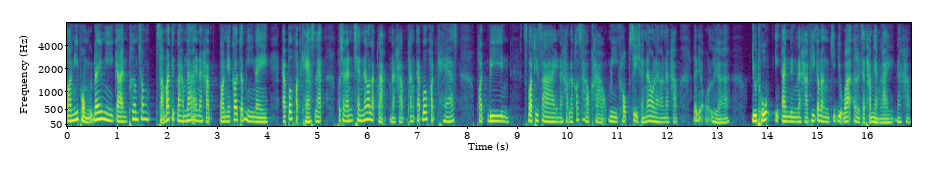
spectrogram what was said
ตอนนี้ผมได้มีการเพิ่มช่องสามารถติดตามได้นะครับ ตอนนี้ก็จะมีใน Apple Podcast และ เพราะฉะนั้นช anel หลักๆนะครับ ทั้ง Apple Podcast Podbean Spotify นะครับ แล้วก็ SoundCloud มีครบ 4 Channel แล้วนะครับ แล้วเดี๋ยวเหลือ YouTube อีกอันนึงนะครับ ที่กำลังคิดอยู่ว่าเออจะทำอย่างไรนะครับ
